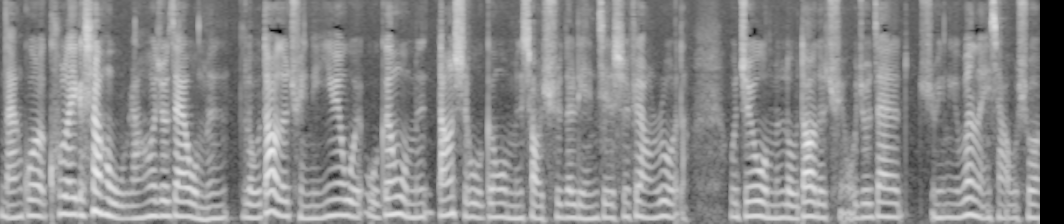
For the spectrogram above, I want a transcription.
难过了哭了一个上午，然后就在我们楼道的群里，因为我我跟我们当时我跟我们小区的连接是非常弱的，我只有我们楼道的群，我就在群里问了一下，我说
